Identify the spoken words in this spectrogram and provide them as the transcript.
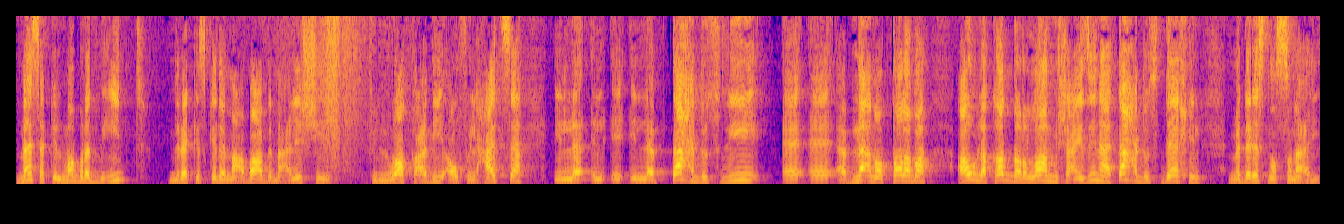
مسك المبرد بإيد نركز كده مع بعض معلش في الواقعة دي أو في الحادثة اللي, اللي بتحدث لأبنائنا الطلبة أو لا قدر الله مش عايزينها تحدث داخل مدارسنا الصناعية.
